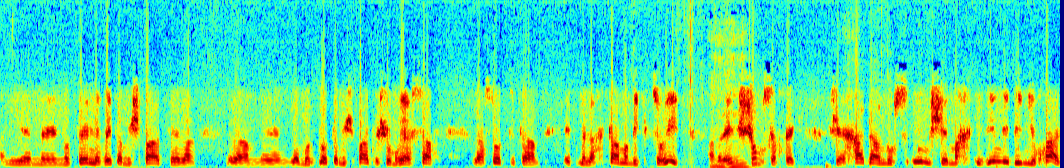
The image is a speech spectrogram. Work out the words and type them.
אני נותן לבית המשפט ולמוסדות המשפט, לשומרי הסף, לעשות את, ה, את מלאכתם המקצועית, אבל אין שום ספק שאחד הנושאים שמכאיבים לי במיוחד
